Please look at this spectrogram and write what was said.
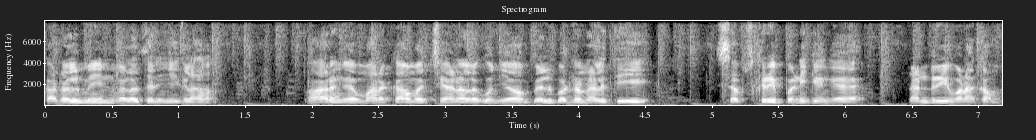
கடல் மீன் விலை தெரிஞ்சுக்கலாம். பாருங்கள் மறக்காமல் சேனலை கொஞ்சம் பெல் பட்டன் அழுத்தி சப்ஸ்கிரைப் பண்ணிக்கோங்க. நன்றி வணக்கம்.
